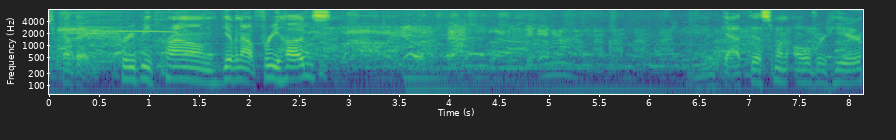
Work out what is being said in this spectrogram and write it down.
Check out that creepy clown giving out free hugs. And we've got this one over here.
